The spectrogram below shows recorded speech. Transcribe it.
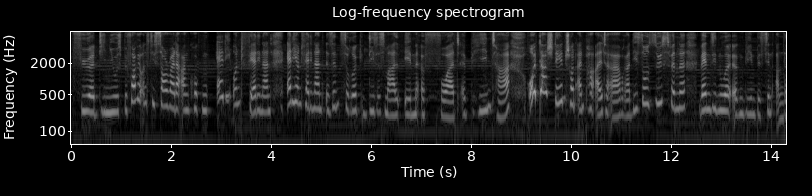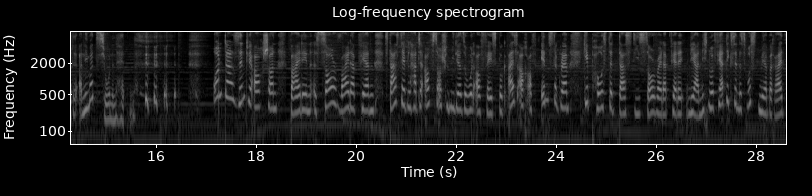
für die News. Bevor wir uns die Soul Rider angucken, Eddie und Ferdinand. Eddie und Ferdinand sind zurück, dieses Mal in Fort Pinta. Und da stehen schon ein paar alte Abra, die ich so süß finde, wenn sie nur irgendwie ein bisschen andere Animationen hätten. Und da sind wir auch schon bei den Soul Rider Pferden. Star Stable hatte auf Social Media sowohl auf Facebook als auch auf Instagram gepostet, dass die Soul Rider Pferde ja nicht nur fertig sind, das wussten wir bereits,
